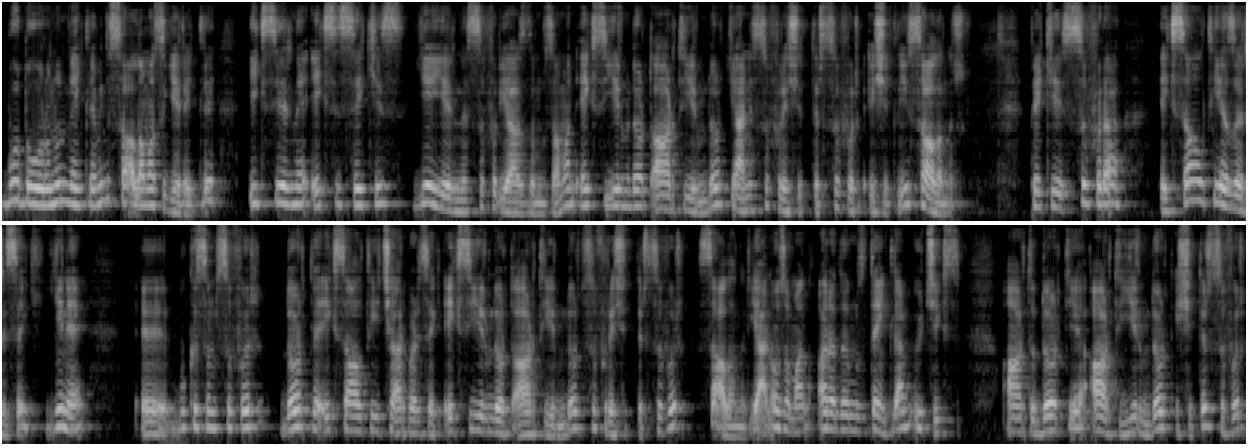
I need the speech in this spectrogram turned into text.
bu doğrunun denklemini sağlaması gerekli. x yerine eksi 8, y yerine 0 yazdığımız zaman eksi 24 artı 24 yani 0 eşittir 0 eşitliği sağlanır. Peki 0'a eksi 6 yazar isek yine e, bu kısım 0. 4 ile eksi 6'yı çarpar isek eksi 24 artı 24 0 eşittir 0 sağlanır. Yani o zaman aradığımız denklem 3x artı 4y artı 24 eşittir 0.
